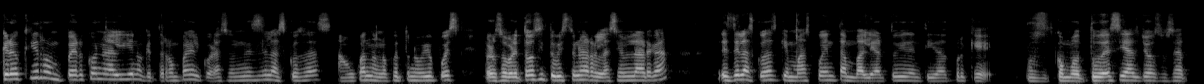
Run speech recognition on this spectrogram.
Creo que romper con alguien o que te rompan el corazón es de las cosas, aun cuando no fue tu novio, pues, pero sobre todo si tuviste una relación larga, es de las cosas que más pueden tambalear tu identidad porque, pues, como tú decías, yo, o sea,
